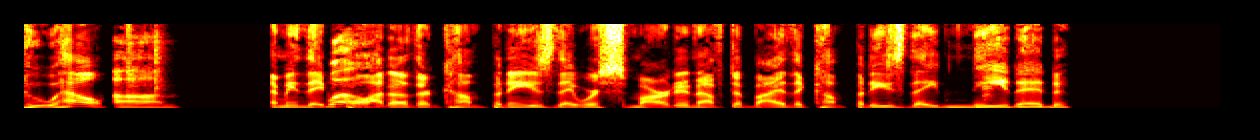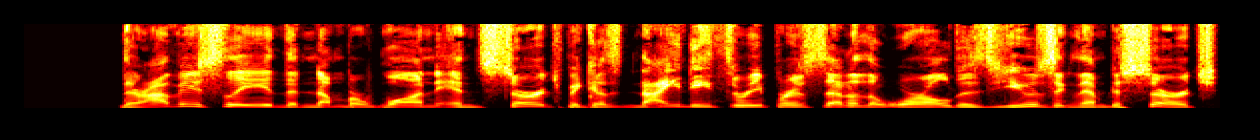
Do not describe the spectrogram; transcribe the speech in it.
Who helped? Um, I mean, they well- bought other companies. They were smart enough to buy the companies they needed. They're obviously the number one in search because 93% of the world is using them to search.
